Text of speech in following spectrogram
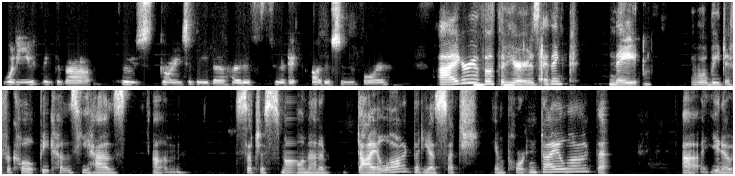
what do you think about who's going to be the hardest to audition for? I agree with both of yours. I think Nate will be difficult because he has um, such a small amount of dialogue, but he has such important dialogue that uh, you know,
